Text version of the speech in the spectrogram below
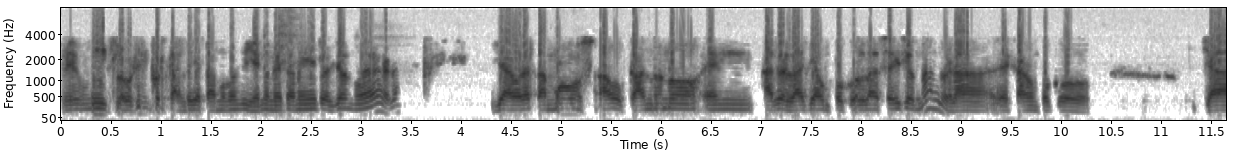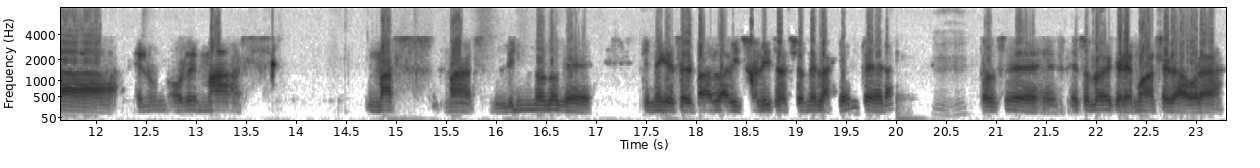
es un logro importante que estamos consiguiendo en esta administración nueva, ¿verdad? Y ahora estamos abocándonos en arreglar ya un poco la seccional, ¿verdad? Dejar un poco ya en un orden más más más lindo lo que tiene que ser para la visualización de la gente, ¿verdad? Entonces, eso es lo que queremos hacer ahora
